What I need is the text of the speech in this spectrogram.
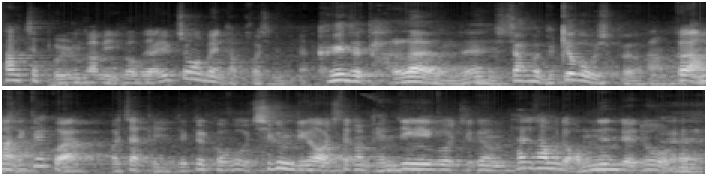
상체 볼륨감이 이거보다 1.5배는 더 커집니다. 그게 이제 달라요 근데 진짜 한번 느껴보고 싶어요. 아, 그거 아마 느낄 거야. 어차피 느낄 거고 지금 네가 어쨌든 밴딩이고 지금 탄수화물이 없는데도 네.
